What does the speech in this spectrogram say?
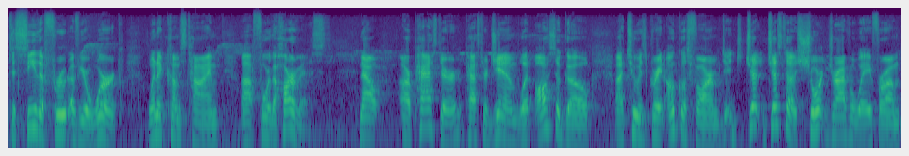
to see the fruit of your work when it comes time uh, for the harvest. Now, our pastor, Pastor Jim, would also go uh, to his great uncle's farm, j- just a short drive away from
